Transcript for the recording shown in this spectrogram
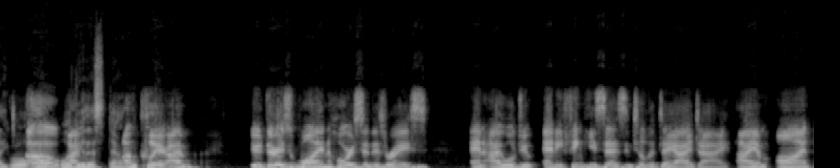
Like we'll Oh, we'll, we'll do this down. I'm clear. I'm dude, there is one horse in this race, and I will do anything he says until the day I die. I am on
